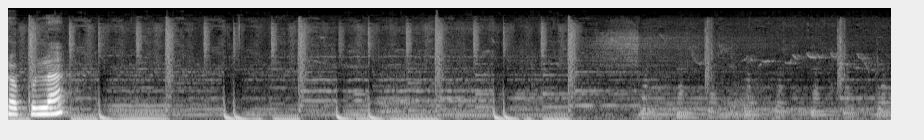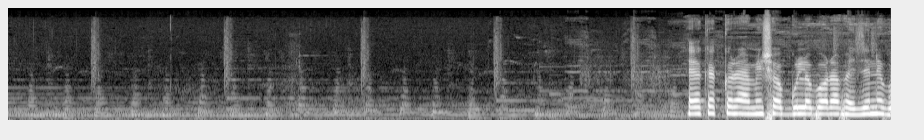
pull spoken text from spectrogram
সবগুলা। এক এক করে আমি সবগুলো বড়া ভেজে নেব।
